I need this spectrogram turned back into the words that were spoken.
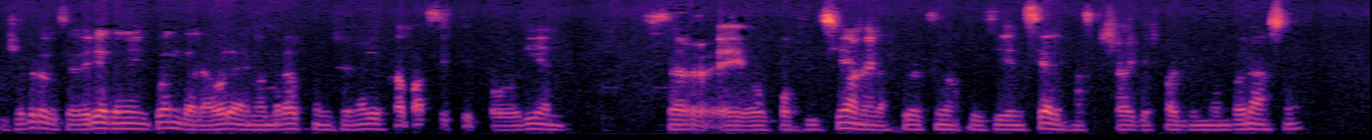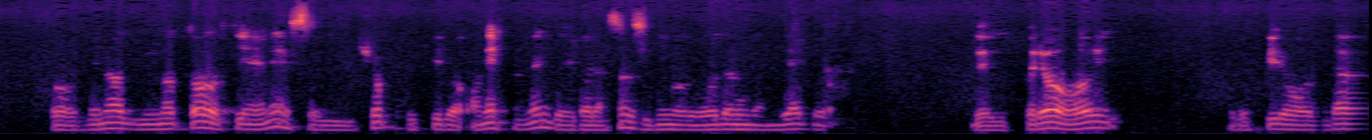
Y yo creo que se debería tener en cuenta a la hora de nombrar funcionarios capaces que podrían ser eh, oposición en las próximas presidenciales, más allá de que falte un montonazo porque no, todos tienen eso. Y yo prefiero, honestamente, de corazón, si tengo que votar un candidato del PRO hoy, prefiero votar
